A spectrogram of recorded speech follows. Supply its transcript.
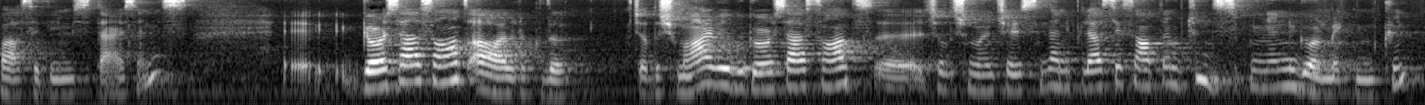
bahsedeyim isterseniz. Ee, görsel sanat ağırlıklı çalışmalar ve bu görsel sanat e, çalışmaların içerisinde hani plastik sanatların bütün disiplinlerini görmek mümkün.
